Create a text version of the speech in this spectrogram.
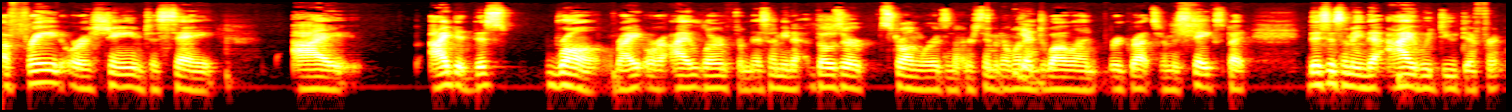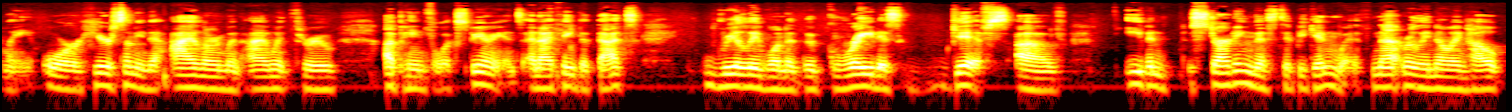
afraid or ashamed to say, I, I did this wrong, right? Or I learned from this. I mean, those are strong words, and I understand we don't want Yeah. to dwell on regrets or mistakes, but this is something that I would do differently, or here's something that I learned when I went through a painful experience. And I think that that's really one of the greatest gifts of even starting this to begin with, not really knowing how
